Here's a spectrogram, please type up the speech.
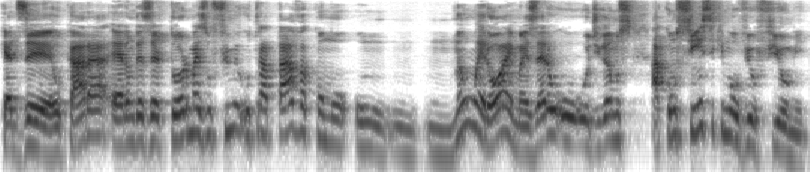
Quer dizer, o cara era um desertor, mas o filme o tratava como um, um, um não um herói, mas era o, o, digamos a consciência que movia o filme.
